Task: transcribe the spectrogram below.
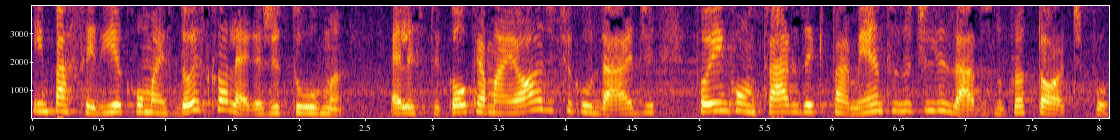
em parceria com mais dois colegas de turma. Ela explicou que a maior dificuldade foi encontrar os equipamentos utilizados no protótipo.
